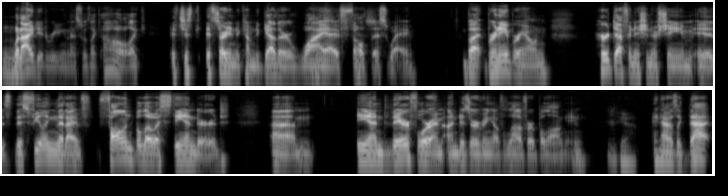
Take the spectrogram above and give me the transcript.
Mm. what I did reading this was like, oh, like it's just it's starting to come together why Yes, I've felt yes. this way. But Brene Brown, her definition of shame is this feeling that I've fallen below a standard, um, and therefore I'm undeserving of love or belonging. Yeah. And I was like, that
